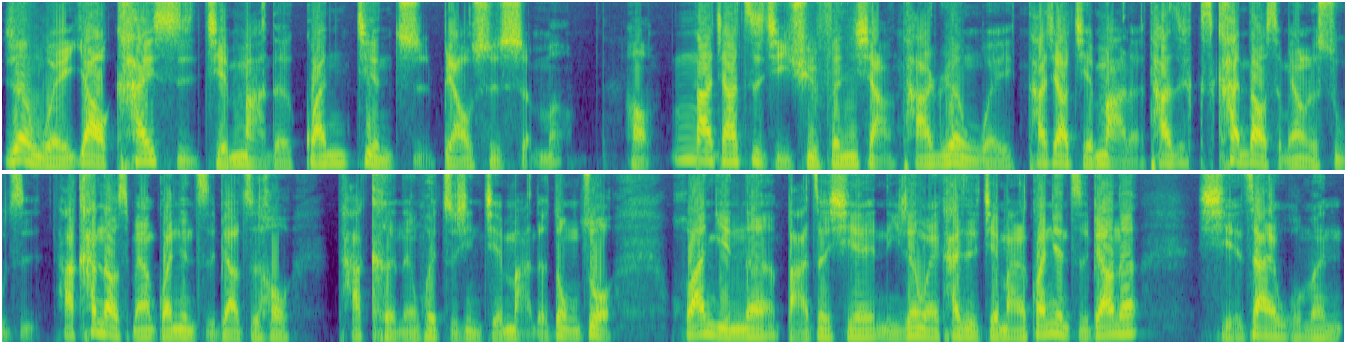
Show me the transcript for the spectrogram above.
认为要开始减码的关键指标是什么？好，大家自己去分享，他认为他要减码了，他是看到什么样的数字？他看到什么样关键指标之后，他可能会执行减码的动作。欢迎呢，把这些你认为开始减码的关键指标呢，写在我们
